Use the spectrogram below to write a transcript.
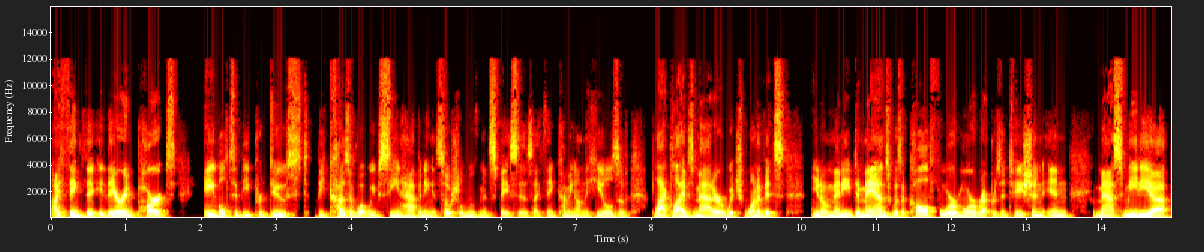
I think that they're in part able to be produced because of what we've seen happening in social movement spaces. I think coming on the heels of Black Lives Matter, which one of its you know many demands was a call for more representation in mass media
